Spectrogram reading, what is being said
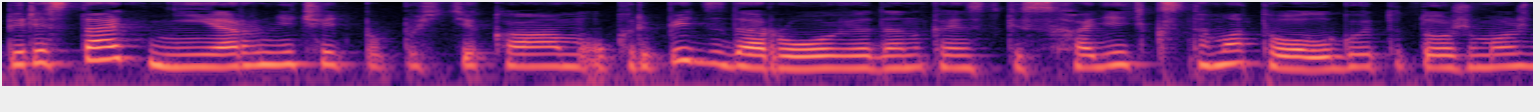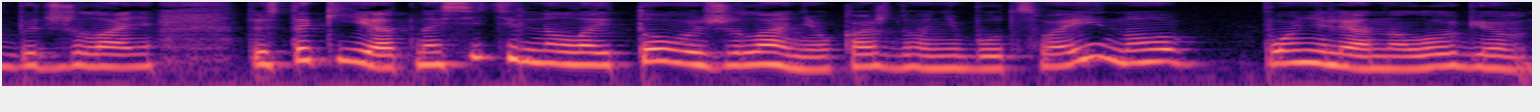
перестать нервничать по пустякам, укрепить здоровье, да, наконец-таки сходить к стоматологу, это тоже может быть желание. То есть такие относительно лайтовые желания, у каждого они будут свои, но поняли аналогию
